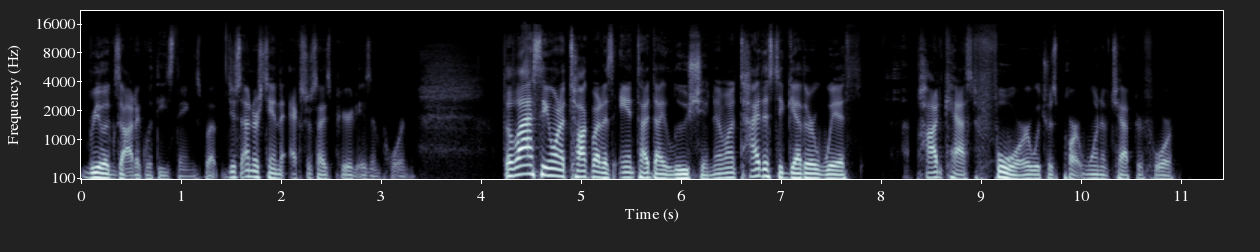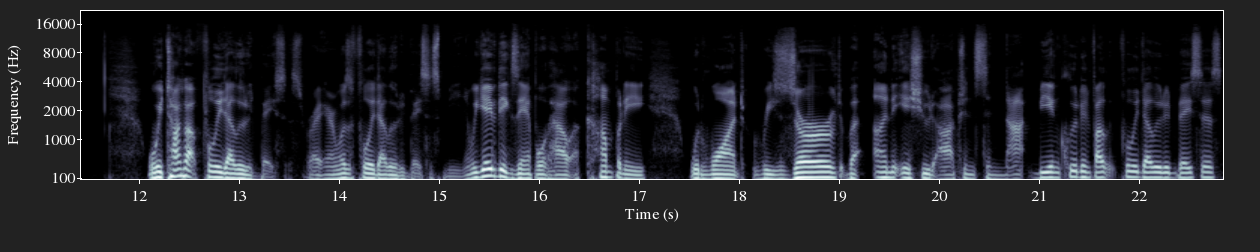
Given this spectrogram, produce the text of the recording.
real exotic with these things, but just understand the exercise period is important. The last thing I want to talk about is anti dilution. And I want to tie this together with podcast four, which was part one of chapter four, where we talked about fully diluted basis, right? And what does a fully diluted basis mean? And we gave the example of how a company would want reserved but unissued options to not be included in fu- fully diluted basis,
